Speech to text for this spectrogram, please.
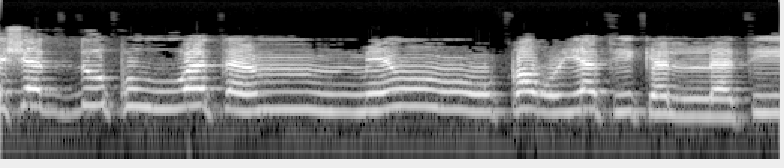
أَشَدُّ قُوَّةً مِّن قَرْيَتِكَ الَّتِي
